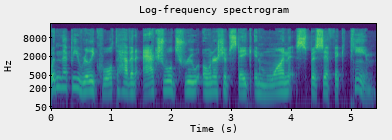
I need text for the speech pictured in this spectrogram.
Wouldn't that be really cool to have an actual true ownership stake in one specific team?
